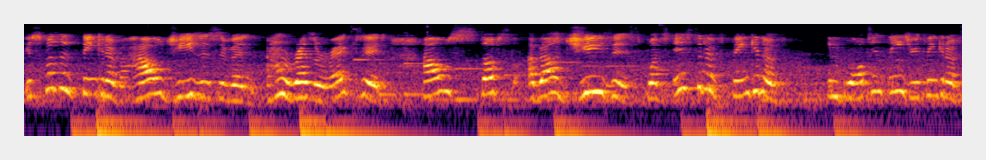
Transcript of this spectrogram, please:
you're supposed to be thinking of how Jesus even resurrected, how stuff about Jesus. But instead of thinking of important things, you're thinking of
